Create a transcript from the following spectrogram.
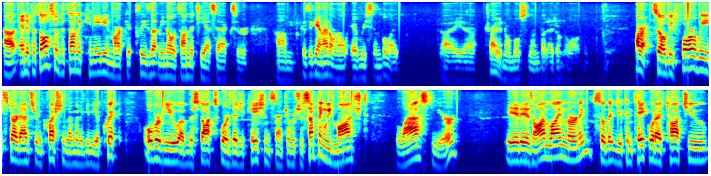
uh, and if it's also, if it's on the Canadian market, please let me know it's on the TSX or, because um, again, I don't know every symbol. I, I uh, try to know most of them, but I don't know all of them. All right, so before we start answering questions, I'm going to give you a quick overview of the Stock Scores Education Center, which is something we launched last year. It is online learning so that you can take what I've taught you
